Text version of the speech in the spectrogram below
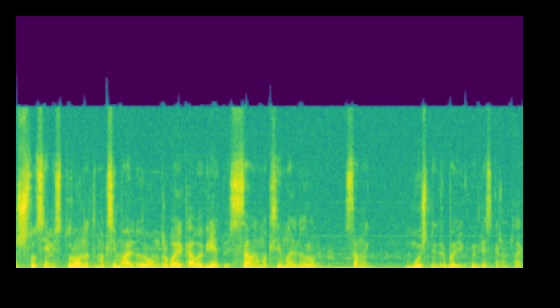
670 урон, это максимальный урон дробовика в игре, то есть самый максимальный урон, самый мощный дробовик в игре, скажем так.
